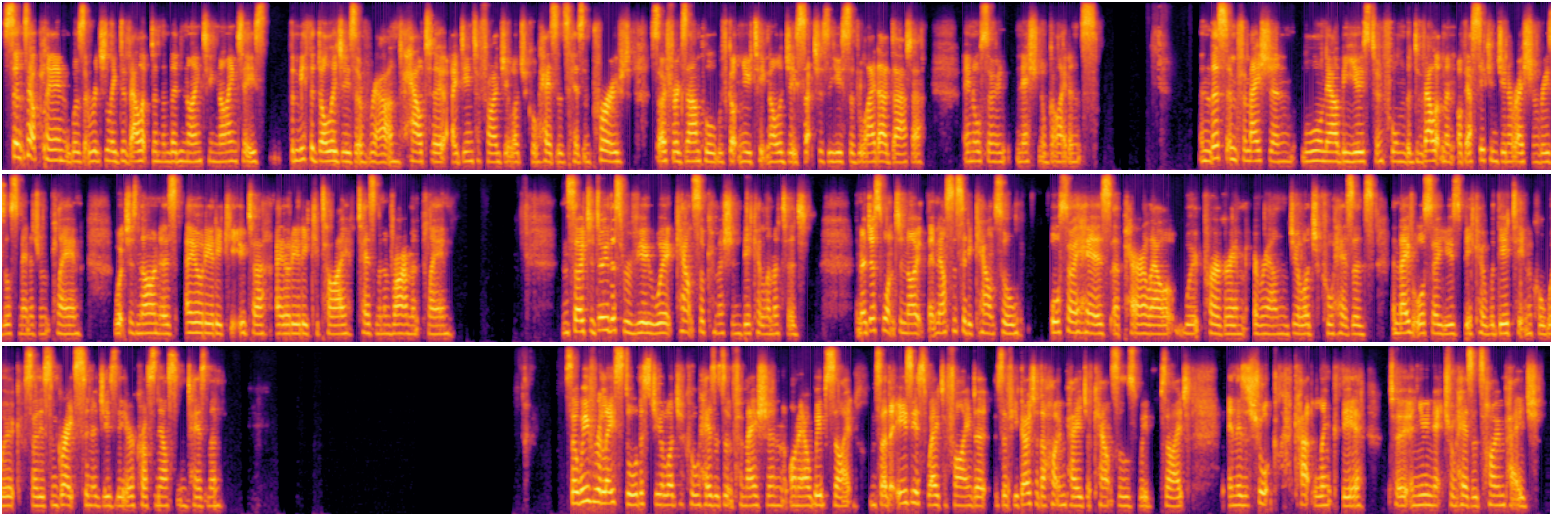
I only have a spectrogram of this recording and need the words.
Since our plan was originally developed in the mid 1990s, the methodologies around how to identify geological hazards has improved. So for example, we've got new technologies such as the use of LiDAR data and also national guidance. And this information will now be used to inform the development of our second generation resource management plan, which is known as Aorere Ki Uta, Aorere Ki Tai Tasman Environment Plan. And so to do this review work, Council Commission Beca Limited. And I just want to note that Nelson City Council also has a parallel work program around geological hazards and they've also used Beca with their technical work. So there's some great synergies there across Nelson and Tasman. So we've released all this geological hazards information on our website. And so the easiest way to find it is if you go to the homepage of Council's website and there's a shortcut link there to a new natural hazards homepage.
